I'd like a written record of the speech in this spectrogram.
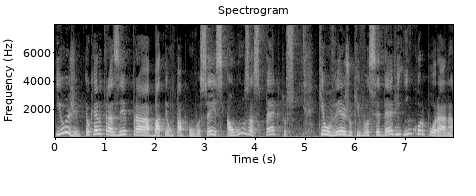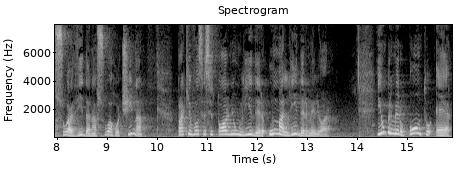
E hoje eu quero trazer para bater um papo com vocês alguns aspectos que eu vejo que você deve incorporar na sua vida, na sua rotina, para que você se torne um líder, uma líder melhor. E um primeiro ponto é:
